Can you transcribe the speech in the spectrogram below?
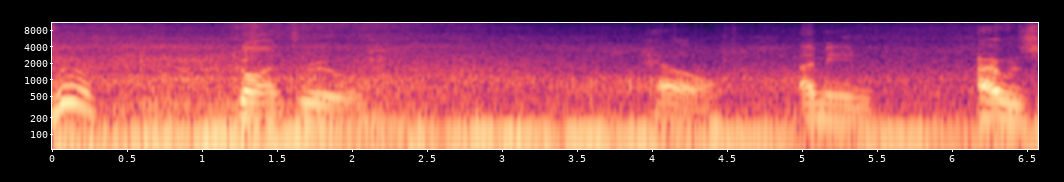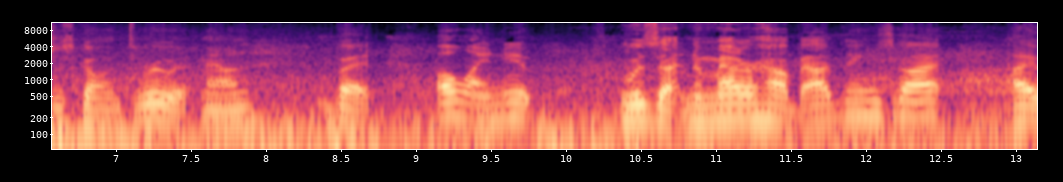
going through hell. I mean, I was just going through it, man. But all I knew was that no matter how bad things got, I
